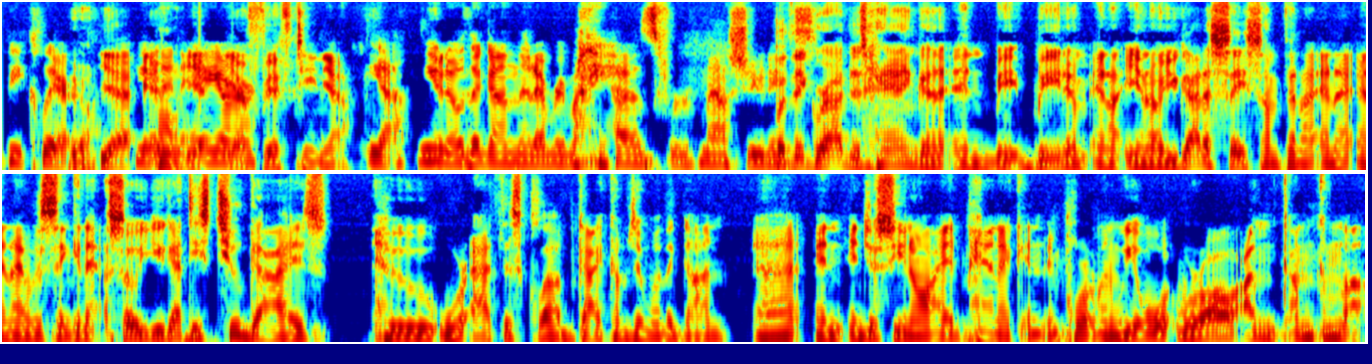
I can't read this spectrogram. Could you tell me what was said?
be clear. Yeah. Yeah, He had and- an yeah, AR. AR fifteen. Yeah, Yeah, you know the gun that everybody has for mass shootings. but they grabbed his handgun and beat, beat him. And I, you know, you got to say something. I, and I, and I was thinking that. So you got these two guys who were at this club. Guy comes in with a gun, uh, and and just you know, I had panic in, in Portland. We we're all. I'm I'm uh,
